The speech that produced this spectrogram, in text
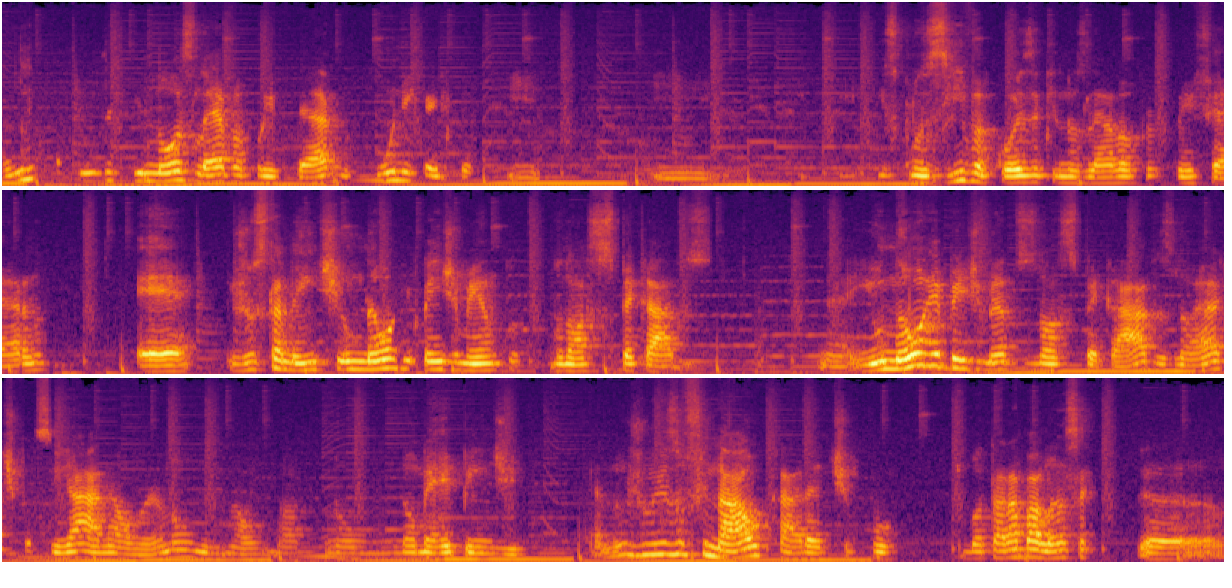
A única coisa que nos leva para o inferno, única e, e, e- exclusiva coisa que nos leva para o inferno é justamente o não arrependimento dos nossos pecados. né? E o não arrependimento dos nossos pecados não é tipo assim, ah, não, eu não, não, não, não, me arrependi. É no juízo final, cara, tipo, botar na balança ah,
